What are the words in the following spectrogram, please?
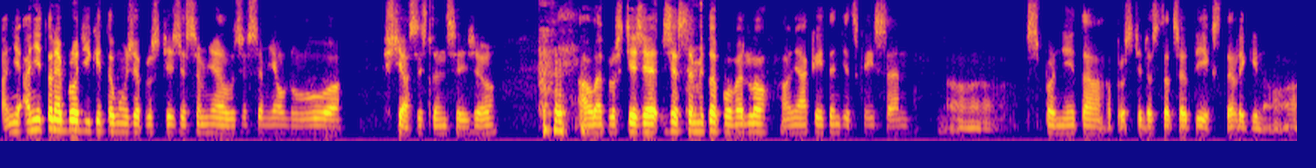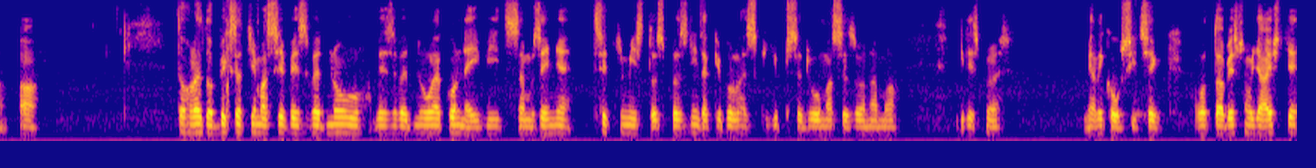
Ani, ani to nebylo díky tomu, že prostě, že jsem měl, že jsem měl nulu a ještě asistenci, že jo. Ale prostě, že, že se mi to povedlo nějaký ten dětský sen a, splnit a, a prostě dostat se do té extraligy, no. A, a tohle to bych zatím asi vyzvednul, vyzvednul jako nejvíc. Samozřejmě třetí místo z Plzní taky bylo hezký před dvouma sezónama kdy jsme měli kousíček o to, aby jsme udělali ještě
